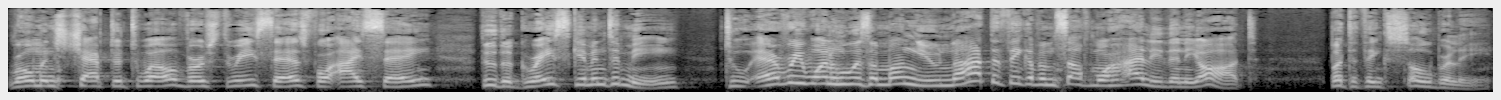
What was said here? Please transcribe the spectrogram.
Romans chapter 12, verse 3 says, For I say, through the grace given to me, to everyone who is among you, not to think of himself more highly than he ought, but to think soberly,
